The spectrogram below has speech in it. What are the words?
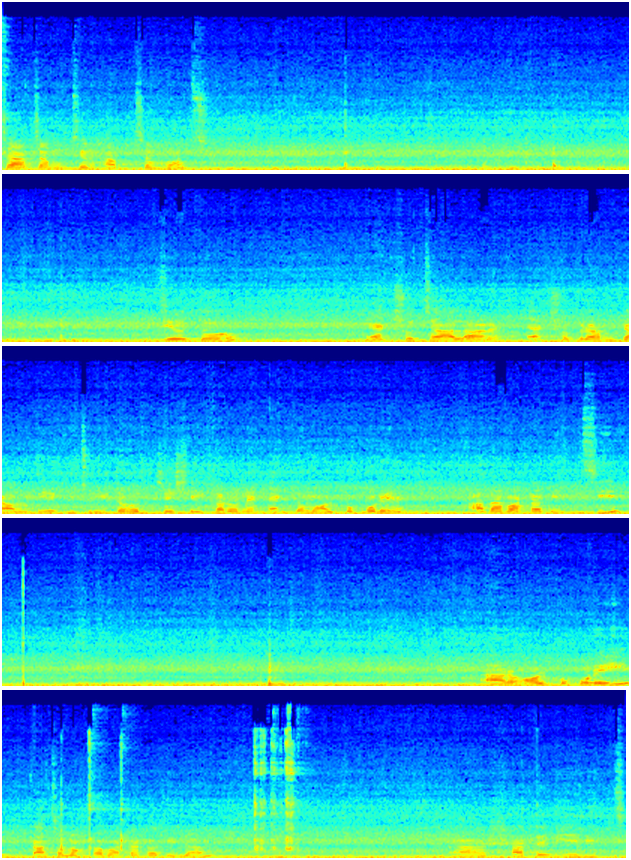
চা চামচের হাফ চামচ। যেহেতু একশো চাল আর একশো গ্রাম ডাল দিয়ে খিচুড়িটা হচ্ছে, সেই কারণে একদম অল্প করে আদা বাটা দিচ্ছি। আর অল্প করেই কাঁচা লঙ্কা বাটাটা দিলাম। আর সাথে দিয়ে দিচ্ছি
